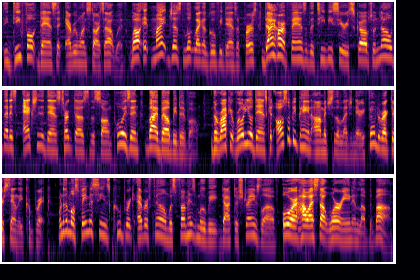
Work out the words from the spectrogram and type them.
the default dance that everyone starts out with. While it might just look like a goofy dance at first, die-hard fans of the TV series Scrubs will know that it's actually the dance Turk does to the song Poison by Bell Biv the Rocket Rodeo dance could also be paying homage to the legendary film director Stanley Kubrick. One of the most famous scenes Kubrick ever filmed was from his movie Doctor Strangelove, or How I Stopped Worrying and Loved the Bomb,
